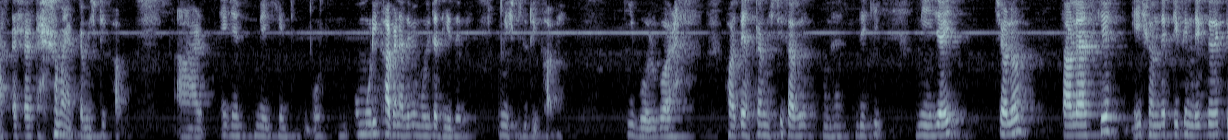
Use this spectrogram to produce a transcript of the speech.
আটটা সাড়ে আটটার সময় একটা মিষ্টি খাব। আর এই যে মেয়েকে, ও মুড়ি খাবে না দেবে, মুড়িটা দিয়ে দেবে, মিষ্টি দুটি খাবে। কি বলব আর, হয়তো একটা মিষ্টি খাবে মানে দেখি। নিয়ে যাই। চলো, তাহলে আজকে এই সন্ধ্যের টিফিন দেখতে দেখতে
